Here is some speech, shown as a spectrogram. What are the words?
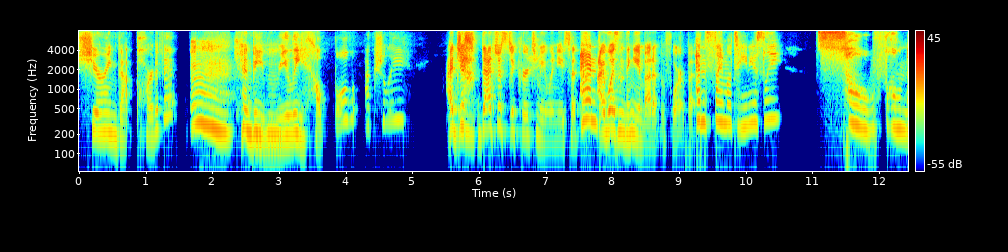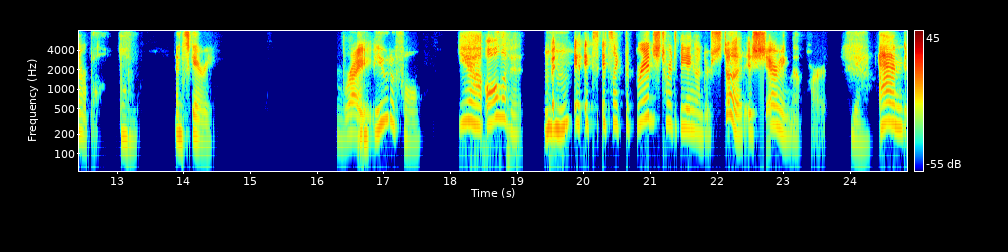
sharing that part of it mm. can be mm-hmm. really helpful actually i just yeah. that just occurred to me when you said that and, i wasn't thinking about it before but and simultaneously so vulnerable and scary. Right. And beautiful. Yeah, all of it. Mm-hmm. But it, it's it's like the bridge towards being understood is sharing that part. Yeah. And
